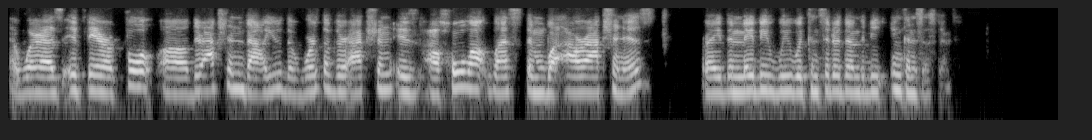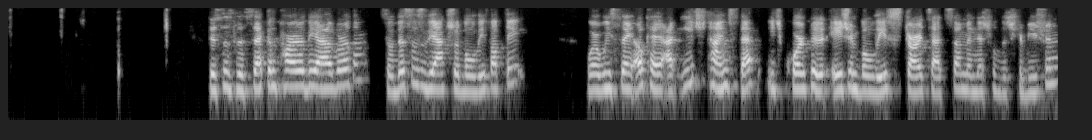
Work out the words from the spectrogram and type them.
Whereas if they're full, uh, their action value, the worth of their action is a whole lot less than what our action is, right? Then maybe we would consider them to be inconsistent. This is the second part of the algorithm. So this is the actual belief update where we say, okay, at each time step, each corporate agent belief starts at some initial distribution.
